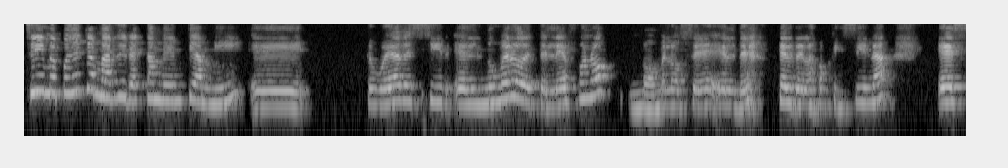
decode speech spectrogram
Sí, me pueden llamar directamente a mí. Eh, te voy a decir el número de teléfono, no me lo sé, el de, el de la oficina, es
